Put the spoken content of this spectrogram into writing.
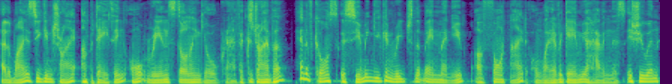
Otherwise, you can try updating or reinstalling your graphics driver, and of course, assuming you can reach the main menu of Fortnite or whatever game you're having this issue in,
